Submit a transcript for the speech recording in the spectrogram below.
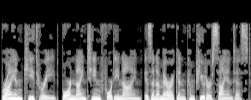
Brian Keith Reid born 1949 is an American computer scientist.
